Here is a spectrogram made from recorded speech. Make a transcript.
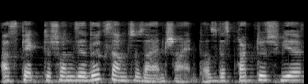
Aspekte schon sehr wirksam zu sein scheint. Also das praktisch wir,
